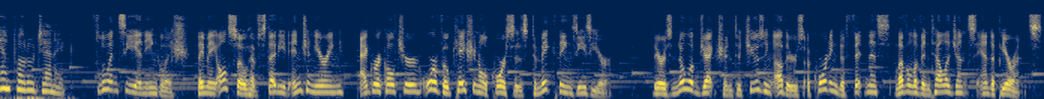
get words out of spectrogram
and photogenic. Fluency in English. They may also have studied engineering, agriculture, or vocational courses to make things easier. There is no objection to choosing others according to fitness, level of intelligence, and appearance.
